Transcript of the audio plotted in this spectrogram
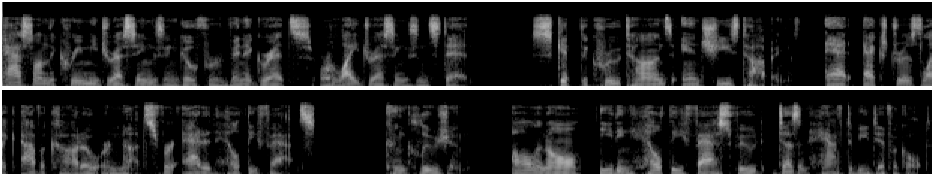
Pass on the creamy dressings and go for vinaigrettes or light dressings instead. Skip the croutons and cheese toppings. Add extras like avocado or nuts for added healthy fats. Conclusion All in all, eating healthy fast food doesn't have to be difficult.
